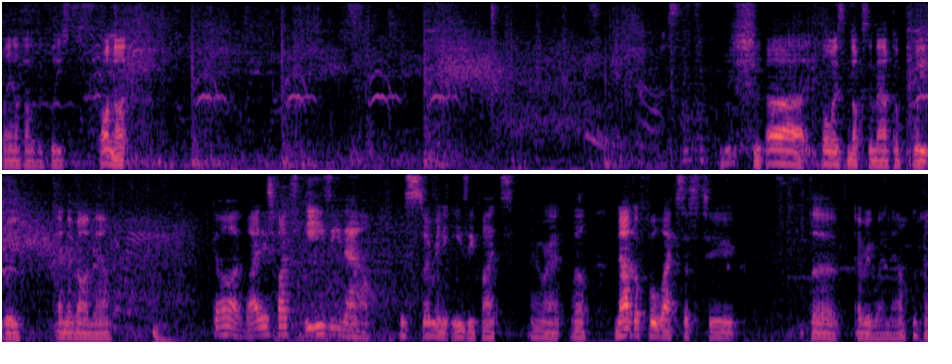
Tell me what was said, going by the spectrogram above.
Land on top of it, please. Or not. Ah, almost knocks them out completely. And they're gone now. God, why are these fights easy now? There's so many easy fights. Alright, well, now I've got full access to the everywhere now.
